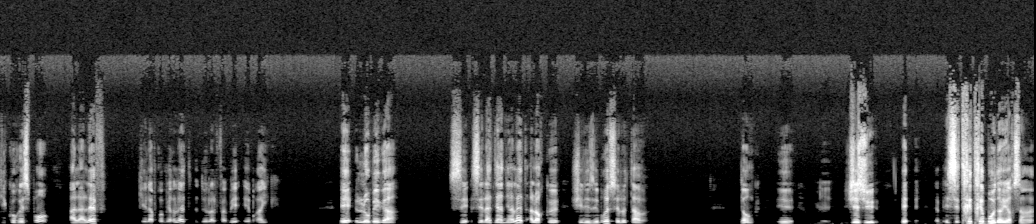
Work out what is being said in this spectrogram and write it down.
qui correspond à l'Aleph, qui est la première lettre de l'alphabet hébraïque. Et l'oméga, c'est la dernière lettre, alors que chez les Hébreux, c'est le Tav. Donc, Jésus, et, c'est très très beau d'ailleurs ça. Hein.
